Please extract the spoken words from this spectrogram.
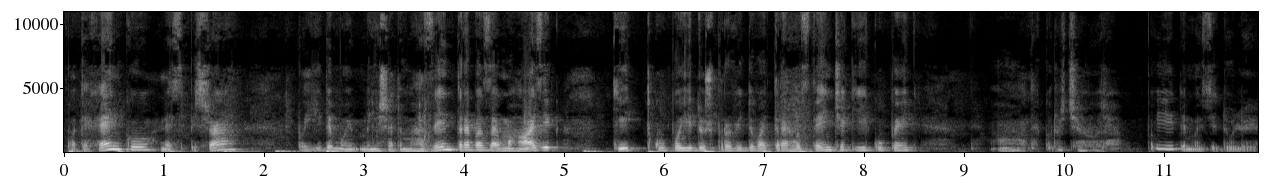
Потихеньку, не спіша. Поїдемо. Мені ще до магазин треба за магазик. Тітку поїду ж провідувати, треба гостинчик їй купити. Коротше говоря, поїдемо з дідулею.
